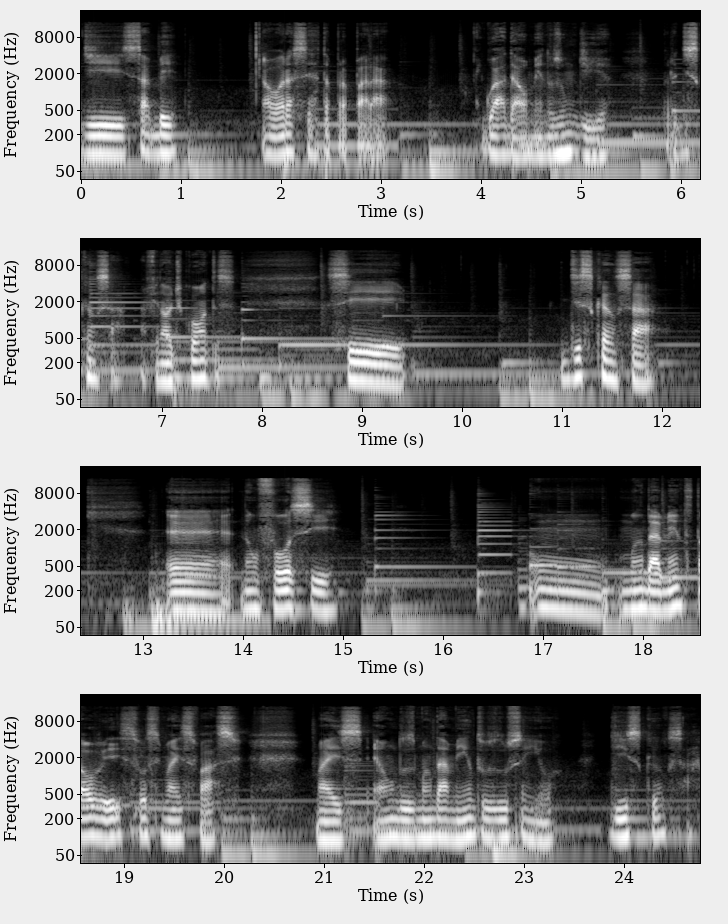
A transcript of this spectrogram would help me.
de saber a hora certa para parar e guardar ao menos um dia para descansar. Afinal de contas, se descansar é, não fosse um mandamento, talvez fosse mais fácil, mas é um dos mandamentos do Senhor descansar,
